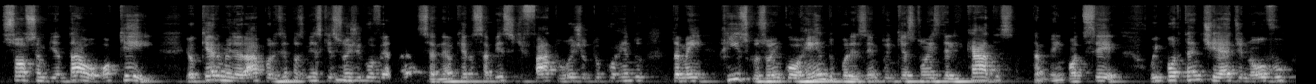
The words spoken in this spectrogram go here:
socioambiental, ok. Eu quero melhorar, por exemplo, as minhas questões de governança, né? Eu quero saber se de fato hoje eu estou correndo também riscos ou incorrendo, por exemplo, em questões delicadas. Também pode ser. O importante é, de novo,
